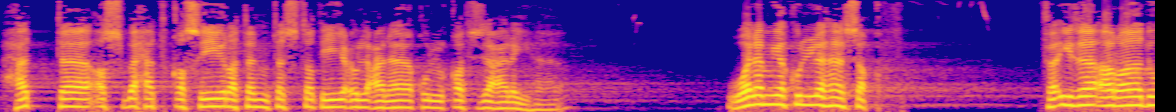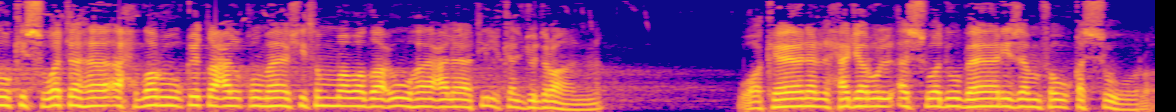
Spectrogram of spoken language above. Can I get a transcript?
حتى أصبحت قصيرة تستطيع العناق القفز عليها. ولم يكن لها سقف فإذا أرادوا كسوتها أحضروا قطع القماش ثم وضعوها على تلك الجدران. وكان الحجر الأسود بارزا فوق السور.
